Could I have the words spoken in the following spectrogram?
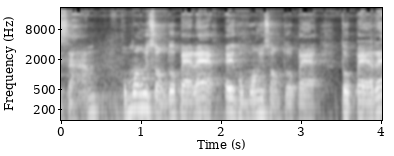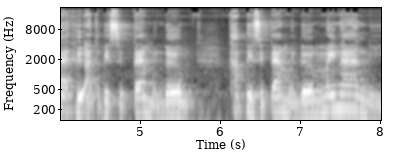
3773 ผมมองอยู่ 2 ตัวแปรแรก เอ้ยผมมองอยู่ 2 ตัวแปร ตัวแปรแรกคืออาจจะปิด 10 แต้มเหมือนเดิม ถ้าปิด 10 แต้มเหมือนเดิมไม่น่าหนี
